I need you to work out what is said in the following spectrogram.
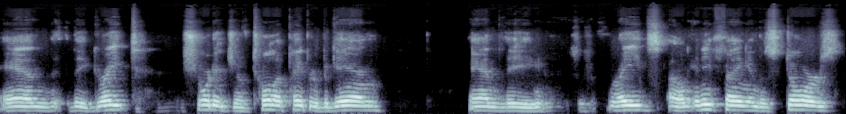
and the great shortage of toilet paper began and the raids on anything in the stores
